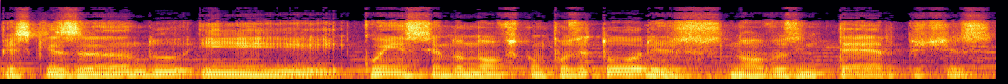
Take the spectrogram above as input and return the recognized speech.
pesquisando e conhecendo novos compositores, novos intérpretes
